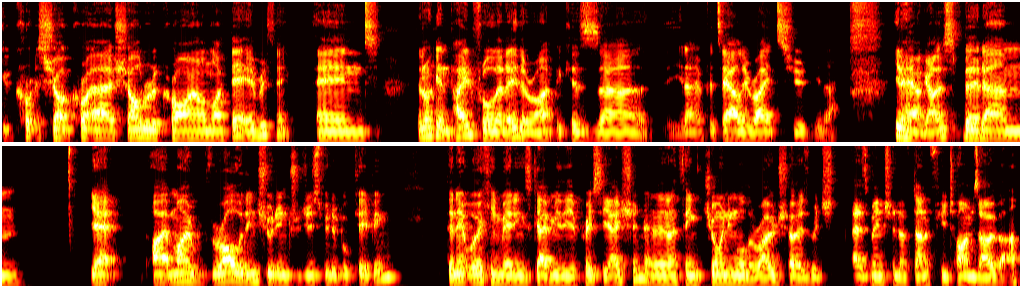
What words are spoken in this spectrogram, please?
uh, shoulder to cry on, like they're everything. And they're not getting paid for all that either, right? Because uh, you know, if it's hourly rates, you you know, you know how it goes. But um, yeah, I, my role at Intuit introduced me to bookkeeping. The networking meetings gave me the appreciation, and then I think joining all the road shows, which, as mentioned, I've done a few times over,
